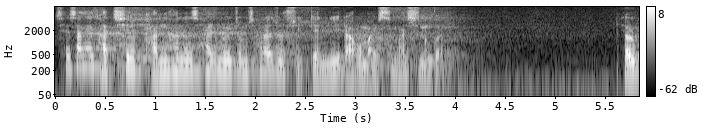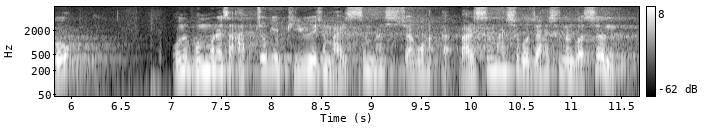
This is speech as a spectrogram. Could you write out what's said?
세상의 가치에 반하는 삶을 좀 살아줄 수 있겠니? 라고 말씀하시는 거예요. 결국 오늘 본문에서 앞쪽에 비유해서 말씀하시자고, 말씀하시고자 하시는 것은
